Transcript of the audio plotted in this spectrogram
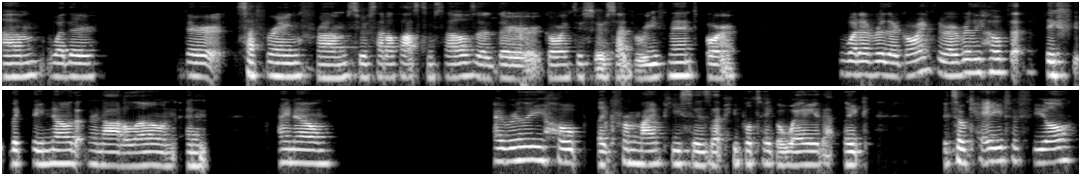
um whether they're suffering from suicidal thoughts themselves or they're going through suicide bereavement or whatever they're going through i really hope that they feel like they know that they're not alone and i know i really hope like from my pieces that people take away that like it's okay to feel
